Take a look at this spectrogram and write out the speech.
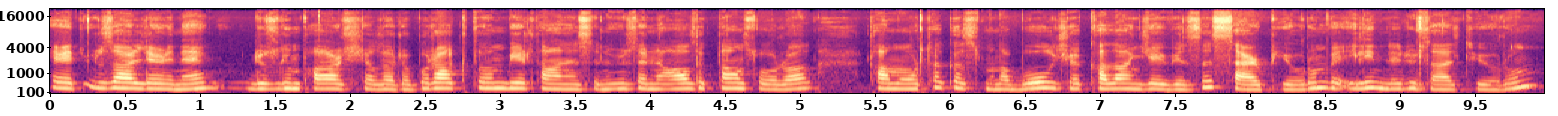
Evet üzerlerine düzgün parçaları bıraktım. Bir tanesini üzerine aldıktan sonra tam orta kısmına bolca kalan cevizi serpiyorum ve elimle düzeltiyorum.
